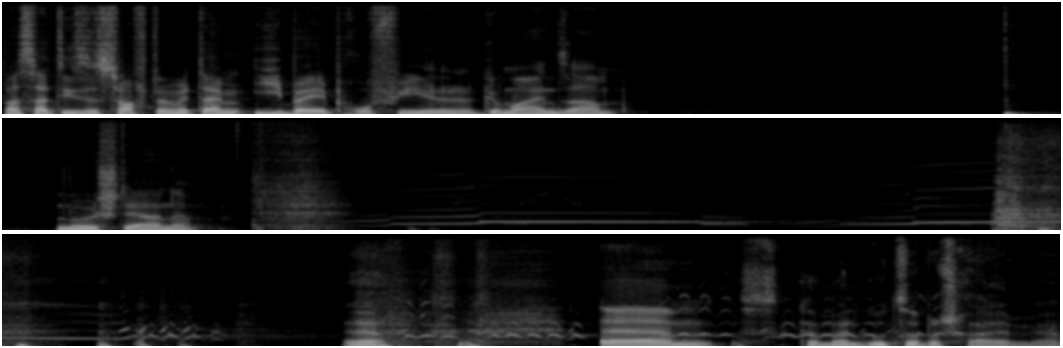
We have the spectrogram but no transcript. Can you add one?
was hat diese Software mit deinem eBay-Profil gemeinsam? Null Sterne. Ja, Ähm, das kann man gut so beschreiben, ja.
